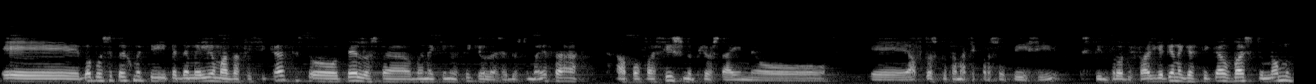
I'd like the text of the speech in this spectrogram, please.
Ε, Όπως είπα, έχουμε την πενταμελή ομάδα φυσικά. Στο τέλος θα ανακοινωθεί και όλα εντός του Μαΐ. Θα αποφασίσουμε ποιος θα είναι ο, ε, αυτός που θα μας εκπροσωπήσει στην πρώτη φάση, γιατί αναγκαστικά βάσει του νόμου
